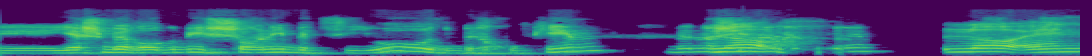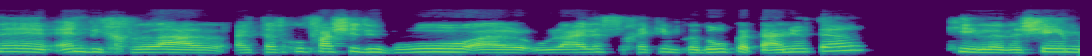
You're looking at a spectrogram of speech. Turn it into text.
אה, יש ברוגבי שוני בציוד, בחוקים בין נשים לא, לגברים? לא, אין, אין בכלל. הייתה תקופה שדיברו על אולי לשחק עם כדור קטן יותר, כי לנשים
